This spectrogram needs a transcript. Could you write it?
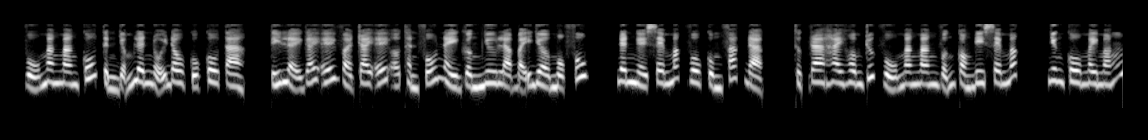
vụ mang mang cố tình dẫm lên nỗi đau của cô ta, tỷ lệ gái ế và trai ế ở thành phố này gần như là 7 giờ một phút, nên nghề xem mắt vô cùng phát đạt, thực ra hai hôm trước vụ mang mang vẫn còn đi xem mắt, nhưng cô may mắn,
